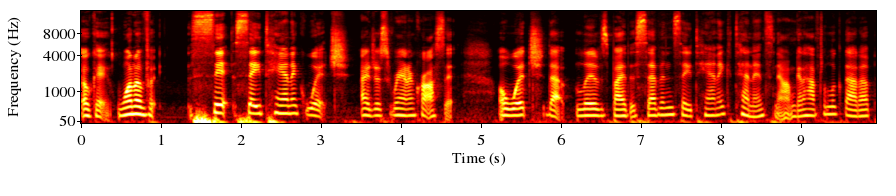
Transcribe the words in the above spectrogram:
okay, one of satanic witch. I just ran across it. A witch that lives by the seven satanic tenets. Now I'm gonna have to look that up,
